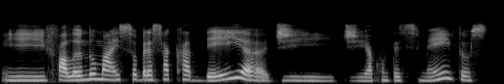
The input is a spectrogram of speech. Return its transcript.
E falando mais sobre essa cadeia de, de acontecimentos,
